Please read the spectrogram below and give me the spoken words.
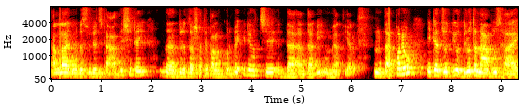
আল্লাহ এবং রসুলের যেটা আদেশ সেটাই দৃঢ়তার সাথে পালন করবে। এটা হচ্ছে দাবি উম্মে আতিয়ার। উম, তারপরেও এটা যদিও দৃঢ়তা না বুঝায়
